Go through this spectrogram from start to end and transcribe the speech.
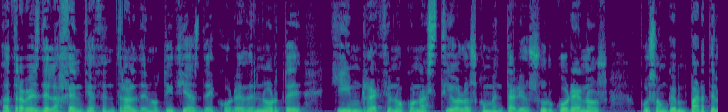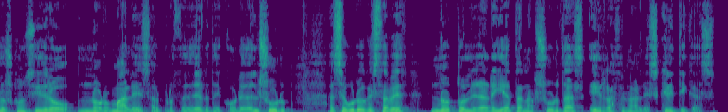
A través de la Agencia Central de Noticias de Corea del Norte, Kim reaccionó con hastío a los comentarios surcoreanos, pues aunque en parte los consideró normales al proceder de Corea del Sur, aseguró que esta vez no toleraría tan absurdas e irracionales críticas.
